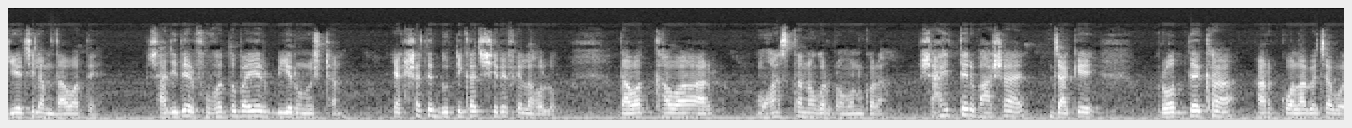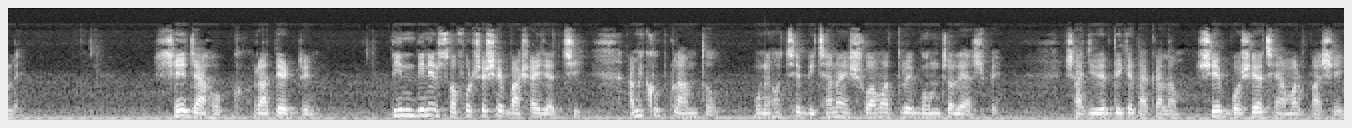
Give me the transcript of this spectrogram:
গিয়েছিলাম দাওয়াতে। সাজিদের ফুফাতো ভাইয়ের বিয়ের অনুষ্ঠান। একসাথে দুটি কাজ সেরে ফেলা হলো, দাওয়াত খাওয়া আর মহাস্থানগর ভ্রমণ করা। সাহিত্যের ভাষায় যাকে রদ দেখা আর কলা বেচা বলে। সে যা হোক, রাতের ট্রেন। তিন দিনের সফর শেষে বাসায় যাচ্ছি। আমি খুব ক্লান্ত। মনে হচ্ছে বিছানায় শোয়া মাত্রই ঘুম চলে আসবে। সাজিদের দিকে তাকালাম। সে বসে আছে আমার পাশেই।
